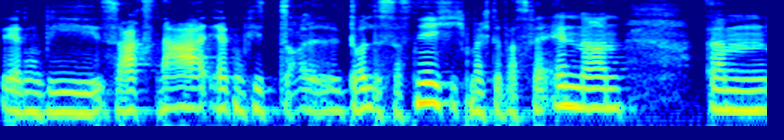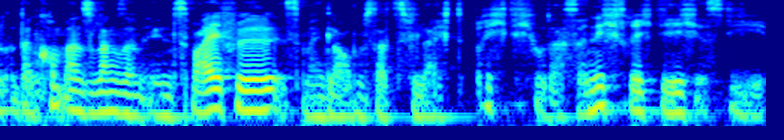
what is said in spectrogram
irgendwie sagst, na, irgendwie doll, doll ist das nicht, ich möchte was verändern ähm, und dann kommt man so langsam in Zweifel, ist mein Glaubenssatz vielleicht richtig oder ist er nicht richtig? Ist die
